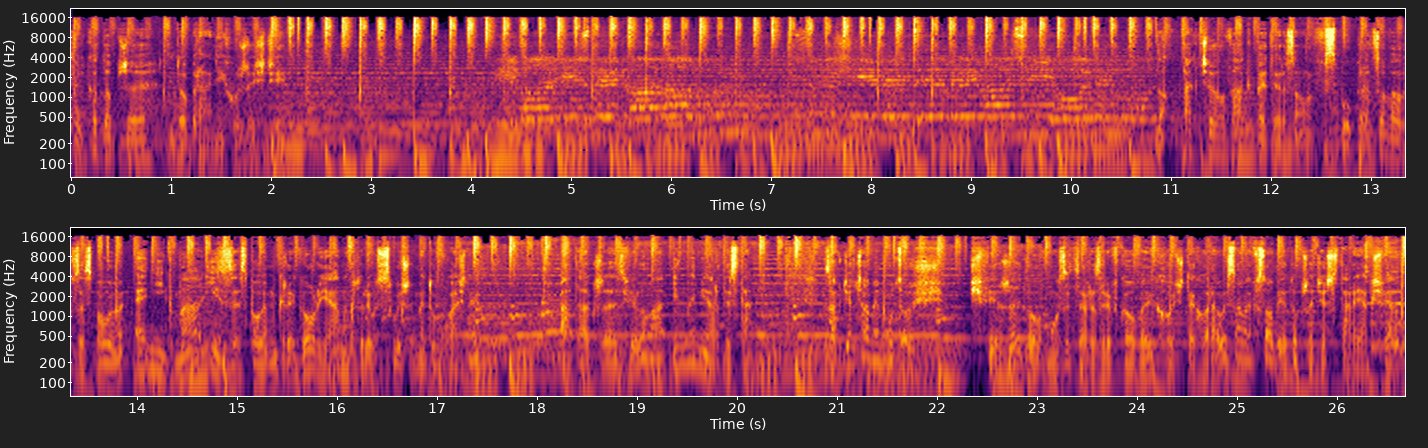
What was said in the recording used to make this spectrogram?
tylko dobrze dobrani chórzyści. No, tak czy owak, Peterson współpracował z zespołem Enigma i z zespołem Gregorian, który słyszymy tu właśnie, także z wieloma innymi artystami. Zawdzięczamy mu coś świeżego w muzyce rozrywkowej, choć te chorały same w sobie to przecież stare jak świat.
